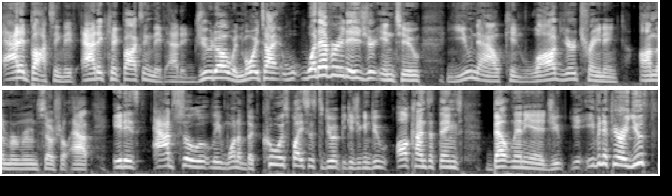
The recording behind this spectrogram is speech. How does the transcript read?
added boxing, they've added kickboxing, they've added judo and Muay Thai. Whatever it is you're into, you now can log your training on the Marune Social app. It is absolutely one of the coolest places to do it because you can do all kinds of things. Belt lineage. You, you, even if you're a youth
